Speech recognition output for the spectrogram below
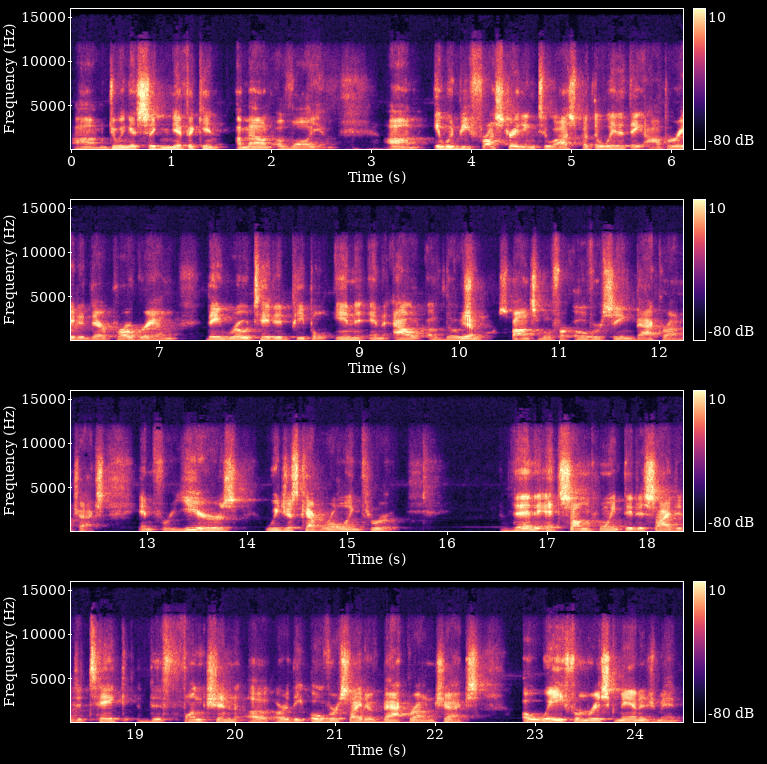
um, doing a significant amount of volume. Um, it would be frustrating to us, but the way that they operated their program, they rotated people in and out of those yeah. who were responsible for overseeing background checks. And for years, we just kept rolling through. Then at some point, they decided to take the function of, or the oversight of background checks away from risk management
